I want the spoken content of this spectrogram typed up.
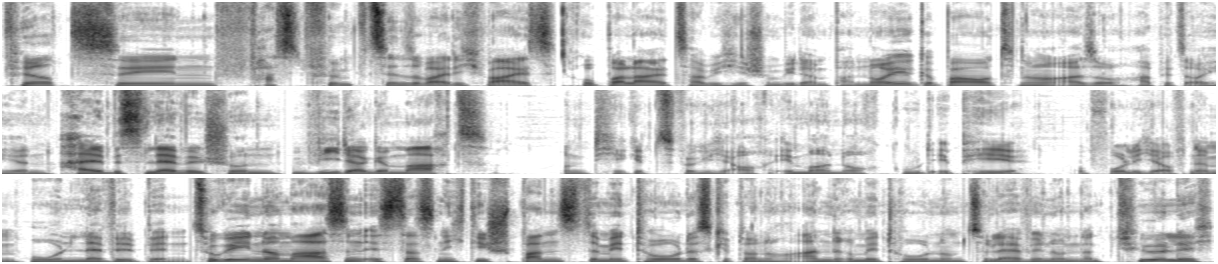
14, fast 15, soweit ich weiß. Hoppala, jetzt habe ich hier schon wieder ein paar neue gebaut. Ne? Also habe jetzt auch hier ein halbes Level schon wieder gemacht. Und hier gibt es wirklich auch immer noch gut EP obwohl ich auf einem hohen Level bin. Zugegebenermaßen ist das nicht die spannendste Methode. Es gibt auch noch andere Methoden, um zu leveln. Und natürlich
